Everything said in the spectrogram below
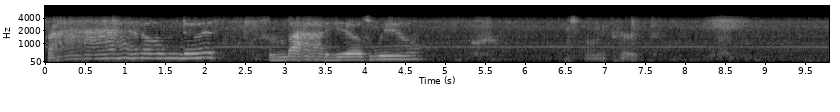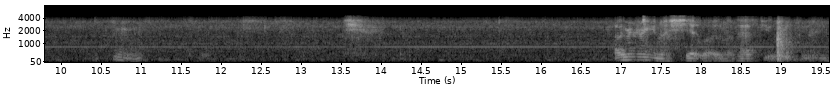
If I don't do it, somebody else will. My stomach hurts. Mm. I've been drinking a shitload in the past few weeks, man.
